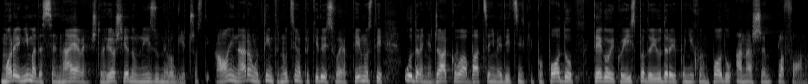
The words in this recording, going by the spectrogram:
moraju njima da se najave, što je još jednom nizu nelogičnosti. A oni naravno u tim trenucima prekidaju svoje aktivnosti, udaranje džakova, bacanje medicinskih po podu, tegovi koji ispadaju i udaraju po njihovom podu, a našem plafonu.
